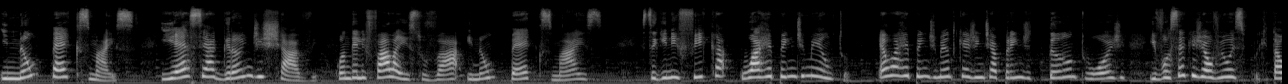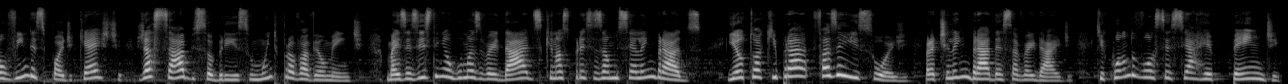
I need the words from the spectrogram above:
e não peques mais. E essa é a grande chave. Quando ele fala isso, vá e não peques mais, significa o arrependimento. É o arrependimento que a gente aprende tanto hoje. E você que já ouviu, esse, que está ouvindo esse podcast, já sabe sobre isso, muito provavelmente. Mas existem algumas verdades que nós precisamos ser lembrados. E eu tô aqui para fazer isso hoje, para te lembrar dessa verdade, que quando você se arrepende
